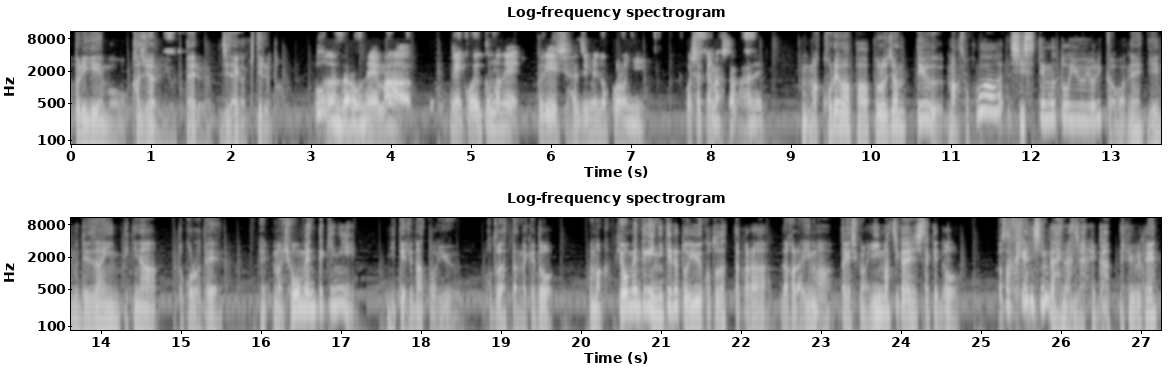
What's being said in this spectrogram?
プリゲームをカジュアルに訴える時代が来てると。どうなんだろうね。まあ、ね、小江君もね、プレイし始めの頃におっしゃってましたからね。うんまあこれはパワープロじゃんっていう、まあそこはシステムというよりかはね、ゲームデザイン的なところで、えまあ表面的に似てるなということだったんだけど、あまあ表面的に似てるということだったから、だから今、たけし君は言い間違いしたけど、著作権侵害なんじゃないかっていうね、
